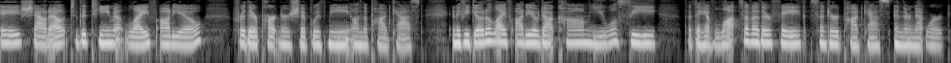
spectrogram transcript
a shout out to the team at Life Audio for their partnership with me on the podcast. And if you go to lifeaudio.com, you will see that they have lots of other faith centered podcasts in their network.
